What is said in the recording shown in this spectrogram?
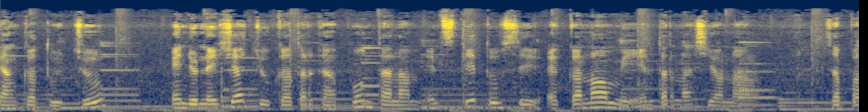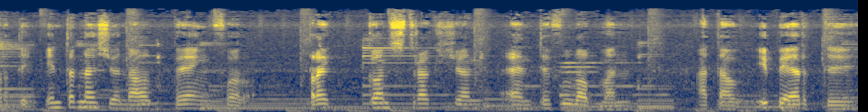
Yang ketujuh, Indonesia juga tergabung dalam institusi ekonomi internasional seperti International Bank for Reconstruction and Development atau IBRD,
